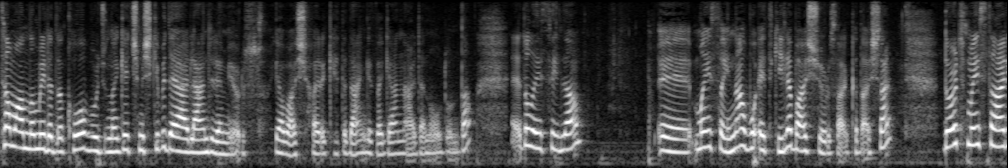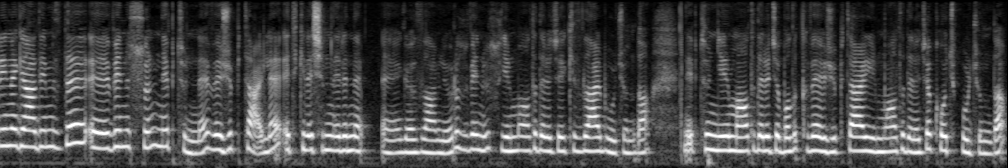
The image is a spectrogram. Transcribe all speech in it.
tam anlamıyla da Kova burcuna geçmiş gibi değerlendiremiyoruz. Yavaş hareket eden gezegenlerden olduğundan. Dolayısıyla Mayıs ayına bu etkiyle başlıyoruz arkadaşlar. 4 Mayıs tarihine geldiğimizde e, Venüs'ün Neptün'le ve Jüpiter'le etkileşimlerini e, gözlemliyoruz. Venüs 26 derece ikizler burcunda, Neptün 26 derece balık ve Jüpiter 26 derece koç burcunda.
